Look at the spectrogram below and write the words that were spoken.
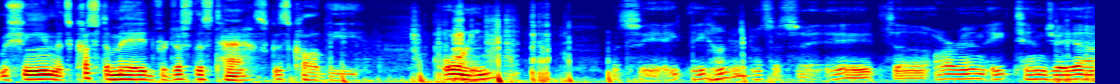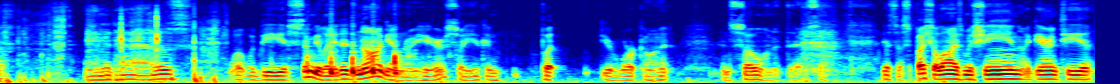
machine that's custom made for just this task. It's called the Oren see, 8, 800, what's that say? 8 uh, RN 810JF. And it has what would be a simulated noggin right here. So you can put your work on it and sew on it there. So it's a specialized machine. I guarantee you,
